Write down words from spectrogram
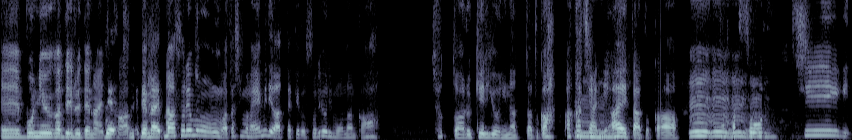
えー母乳が出る出ないとでか。でない。まあそれも、うん、私も悩みではあったけどそれよりもなんかあちょっと歩けるようになったとかあ赤ちゃんに会えたとか、うんなんかそうち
